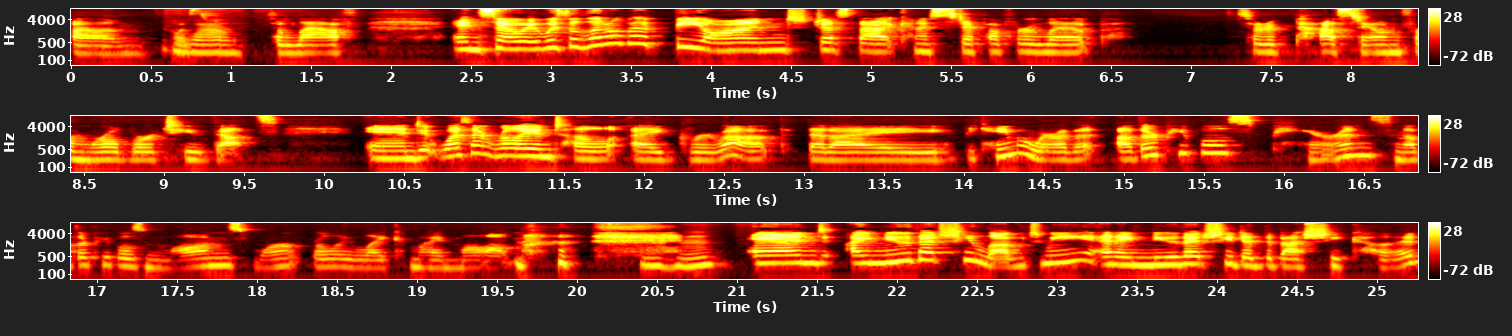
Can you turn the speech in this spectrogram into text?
Um, oh, wow. To, to laugh. And so it was a little bit beyond just that kind of stiff upper lip, sort of passed down from World War II vets. And it wasn't really until I grew up that I became aware that other people's parents and other people's moms weren't really like my mom. Mm-hmm. and I knew that she loved me and I knew that she did the best she could.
